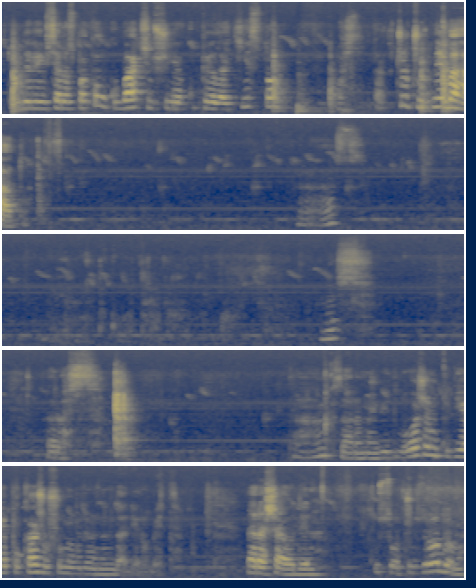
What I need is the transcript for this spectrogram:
Хто дивився розпаковку, бачив, що я купила тісто. Ось так, чуть-чуть, небагато. Раз. Такого треба. Раз. Так, зараз ми відложимо, тоді я покажу, що ми будемо з ним далі робити. Зараз ще один кусочок зробимо.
